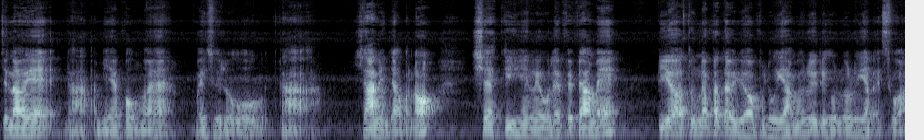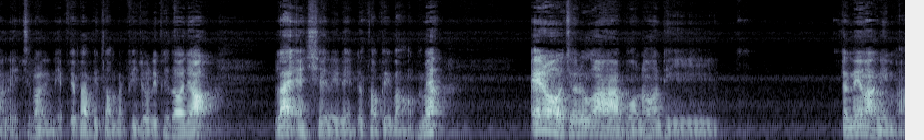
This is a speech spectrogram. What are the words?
ကျွန်တော်ရဲ့ဒါအမြဲပုံမှန်မိတ်ဆွေတို့ကိုဒါရနေကြပါเนาะ share key hin လေးကိုလည်းပြပြမယ်ပြီးတော့သူနဲ့ပတ်သက်ပြီးတော့ဘလို့ရမျိုးလေးတွေကိုလုပ်လို့ရလဲဆိုတာလေကျွန်တော်အနေနဲ့ပြပြပေးသွားမယ်ဗီဒီယိုလေးဖြစ်တော့ကြောင့် like and share လေးလည်းလုပ်တော့ပေးပါအောင်ခင်ဗျအဲ့တော့ကျွန်တော်တို့ကပေါ့เนาะဒီတနင်္လာနေ့မှာ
